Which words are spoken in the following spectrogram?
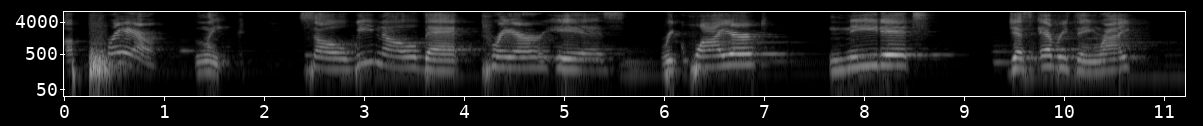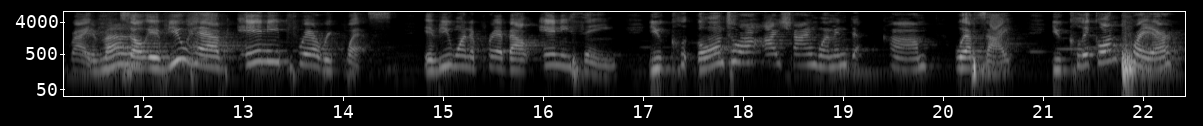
a prayer link. So we know that prayer is required, needed, just everything, right? Right. Amen. So if you have any prayer requests, if you want to pray about anything, you cl- go onto our iShineWomen.com website, you click on prayer,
